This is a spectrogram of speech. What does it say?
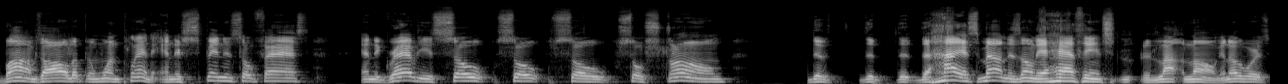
bombs all up in one planet, and they're spinning so fast, and the gravity is so so so so strong. The the, the, the highest mountain is only a half inch long. In other words,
